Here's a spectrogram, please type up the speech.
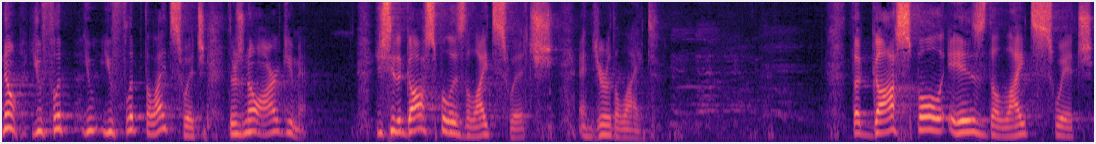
No, you flip, you, you flip the light switch. There's no argument. You see, the gospel is the light switch, and you're the light. The gospel is the light switch,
